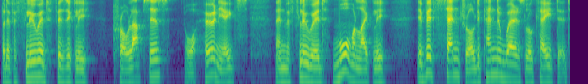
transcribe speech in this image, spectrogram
but if a fluid physically prolapses or herniates, then the fluid, more than likely, if it's central, depending where it's located,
